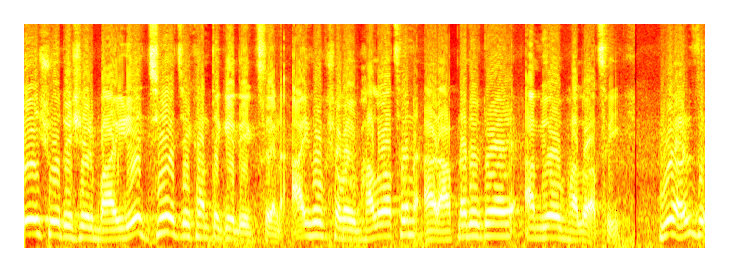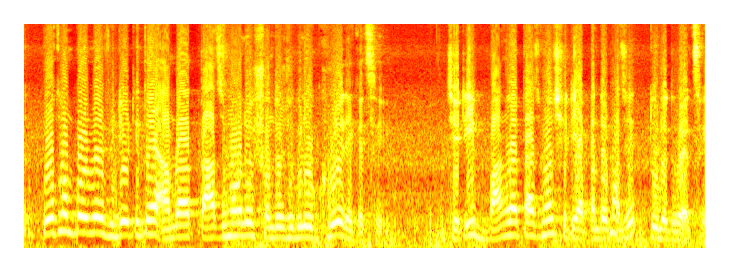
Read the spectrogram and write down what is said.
দেশ ও দেশের বাইরে যে যেখান থেকে দেখছেন, আই হোপ সবাই ভালো আছেন, আর আপনাদের দোয়ায় আমিও ভালো আছি। ভিউয়ার্স প্রথম পর্বের ভিডিওটিতে আমরা তাজমহলের সৌন্দর্যগুলো ঘুরে দেখেছি। যেটি বাংলা তাজমহল সেটি আপনাদের মাঝে তুলে ধরেছি।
